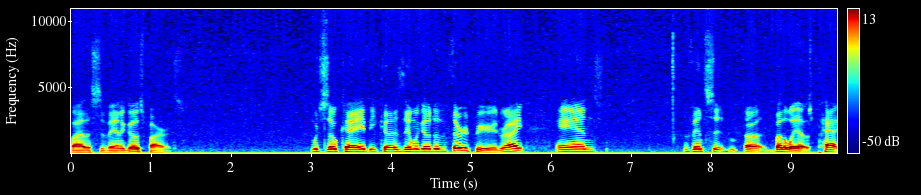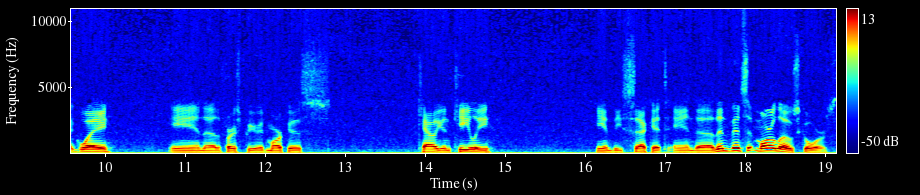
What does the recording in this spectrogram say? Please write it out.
by the Savannah Ghost Pirates. Which is okay because then we go to the third period, right? And Vincent, uh, by the way, that was Pat Guay in uh, the first period. Marcus Callion Keeley in the second, and uh, then Vincent Marlowe scores,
